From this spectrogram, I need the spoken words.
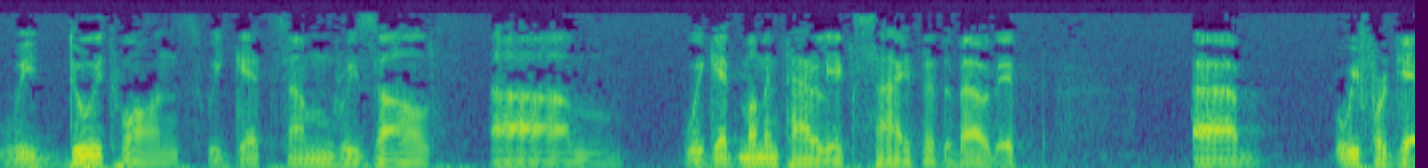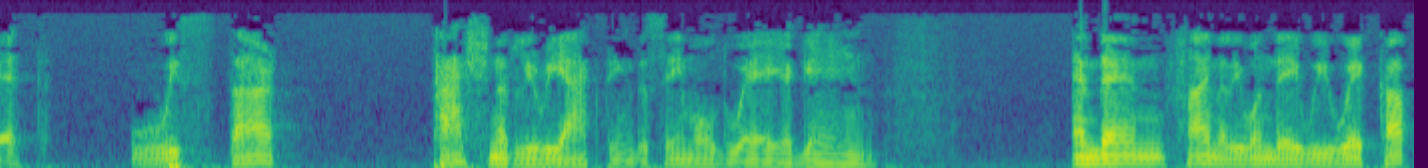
We do it once, we get some results, um, we get momentarily excited about it. Um, we forget. We start passionately reacting the same old way again. And then finally one day we wake up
